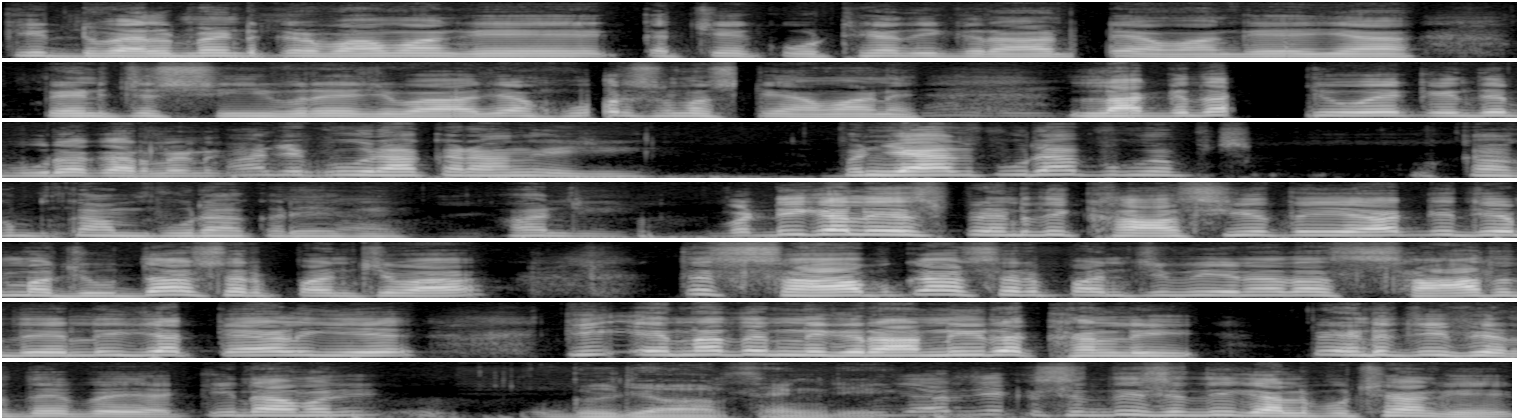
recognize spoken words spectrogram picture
ਕਿ ਡਿਵੈਲਪਮੈਂਟ ਕਰਵਾਵਾਂਗੇ ਕੱਚੇ ਕੋਠਿਆਂ ਦੀ ਗ੍ਰਾਂਟ ਲਿਆਵਾਂਗੇ ਜਾਂ ਪਿੰਡ 'ਚ ਸੀਵਰੇਜ ਵਾ ਜਾਂ ਹੋਰ ਸਮੱਸਿਆਵਾਂ ਨੇ ਲੱਗਦਾ ਜੋ ਇਹ ਕਹਿੰਦੇ ਪੂਰਾ ਕਰ ਲੈਣਗੇ? ਹਾਂਜੀ ਪੂਰਾ ਕਰਾਂਗੇ ਜੀ। ਪੰਚਾਇਤ ਪੂਰਾ ਪੂਰਾ ਕੰਮ ਕੰਮ ਪੂਰਾ ਕਰੇਗੀ। ਹਾਂਜੀ। ਵੱਡੀ ਗੱਲ ਇਸ ਪਿੰਡ ਦੀ ਖਾਸੀਅਤ ਇਹ ਆ ਕਿ ਜੇ ਮੌਜੂਦਾ ਸਰਪੰਚ ਵਾ ਤੇ ਸਾਬਕਾ ਸਰਪੰਚ ਵੀ ਇਹਨਾਂ ਦਾ ਸਾਥ ਦੇਣ ਲਈ ਜਾਂ ਕਹਿ ਲਈਏ ਕਿ ਇਹਨਾਂ ਤੇ ਨਿਗਰਾਨੀ ਰੱਖਣ ਲਈ ਪਿੰਡ 'ਚ ਹੀ ਫਿਰਦੇ ਪਏ ਆ। ਕੀ ਨਾਮ ਹੈ ਜੀ? ਗੁਲਜ਼ਾਰ ਸਿੰਘ ਜੀ। ਯਾਰ ਜੀ ਇੱਕ ਸਿੱਧੀ ਸਿੱਧੀ ਗੱਲ ਪੁੱਛਾਂਗੇ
